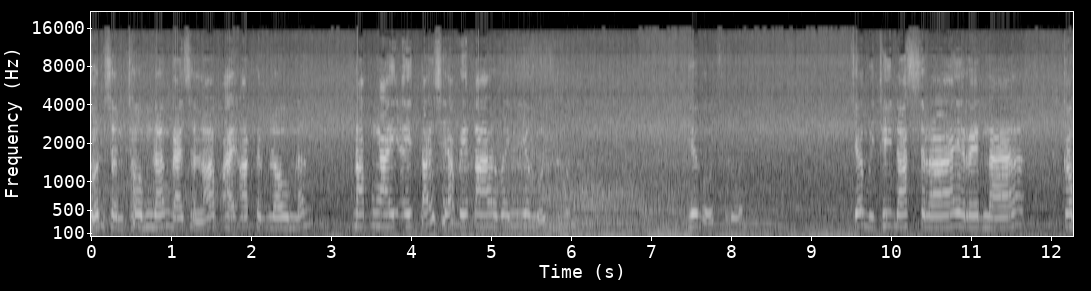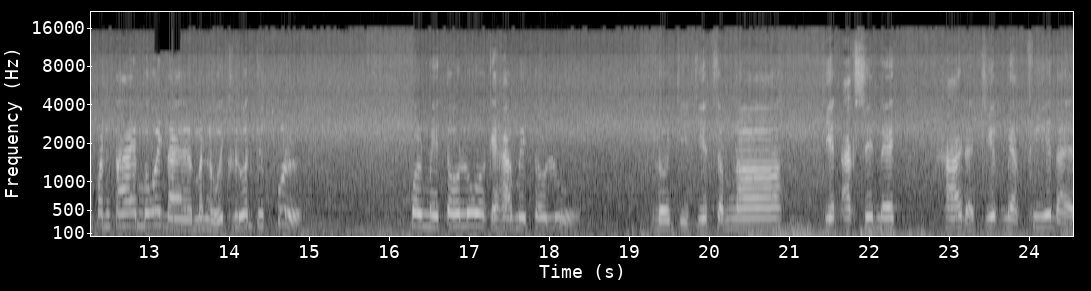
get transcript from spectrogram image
គុណសន្ធុំនឹងដែលស្លាប់ឲ្យអត់ទឹកនោមនឹង10ថ្ងៃអីទៅស្រាប់វាដើរវិញយើងរួចខ្លួនយើងរួចខ្លួនចឹងវិធីដោះស្រាយរ៉េណាល់ ក៏ប៉ុន្តែមួយដែលមិនរួចខ្លួនគឺពុលពុលមេតូលូគេហៅមេតូលូដូចជាជាតិសំណជាតិអាក់ស៊ីនេកហើយដែលជាតិមាក់ធាដែល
